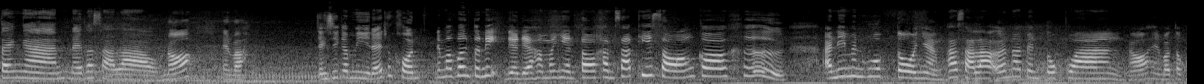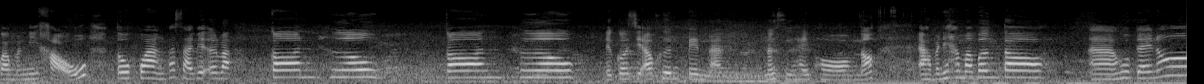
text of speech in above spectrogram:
แต่งงานในภาษาลาวเนาะเห็นปะจังซี่ก็มีได้ทุกคนเดี๋ยวมาเบิ่งตัวนี้เดี๋ยวเดี๋ยวทำมาเรียนต่อคำศัพท์ที่ 2 ก็คือ อันนี้มันรูปโตอย่างภาษาลาวเอิ้นว่าเป็นตัวกวางเนาะเห็นว่าตัวกวางมันมีเขาตัวกวางภาษาเวียดเอิ้นว่าก้อนเฮืวก้อนเฮืวเดี๋ยวก็จะเอาขึ้นเป็นอันหนังสือให้พร้อมเนาะอะวันนี้ทำมาเบิ่งต่ออ่ารูปใดเนาะ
